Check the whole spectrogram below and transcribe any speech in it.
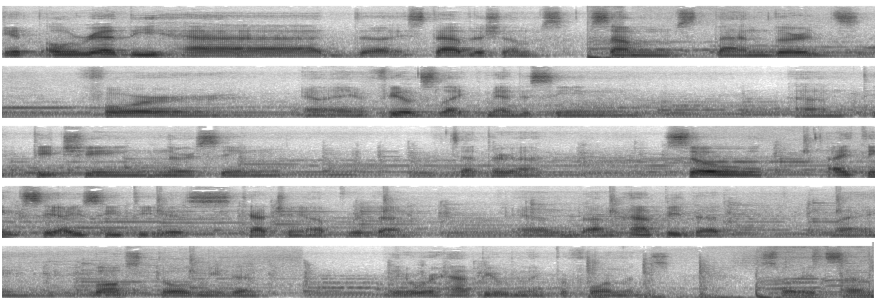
it already had uh, established um, some standards for uh, fields like medicine, um, teaching, nursing, etc. So I think CICT is catching up with that, and I'm happy that my boss told me that they were happy with my performance. So it's an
